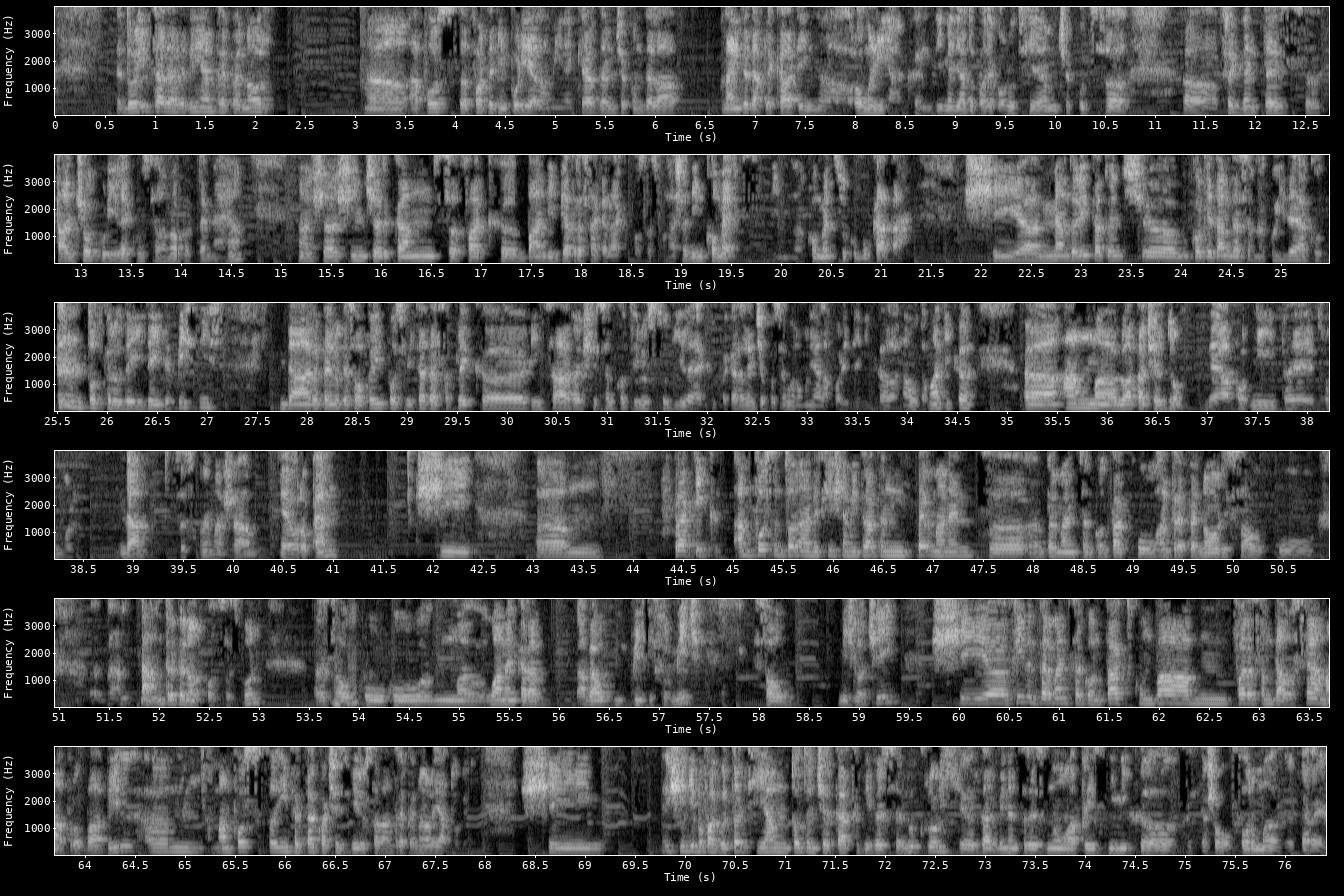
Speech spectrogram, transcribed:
Dorința de a deveni antreprenor uh, a fost foarte timpurie la mine, chiar de începând de la înainte de a pleca din uh, România, când imediat după Revoluție am început să uh, frecventez talciocurile, cum se numeau pe vremea aia, așa, și încercam să fac bani din piatră sacă, dacă pot să spun așa, din comerț, din comerțul cu bucata. Și uh, mi-am dorit atunci, uh, cochetam de asemenea cu ideea, cu tot felul de idei de business, dar pentru că s-a oferit posibilitatea să plec uh, din țară și să-mi continui studiile pe care le începusem în România la Politehnică în automatică, uh, am uh, luat acel drum de a porni pe drumul, da, să spunem așa, european. Și um, practic am fost întotdeauna deschis și am intrat în permanent, în permanență în contact cu antreprenori sau cu da, antreprenori pot să spun, sau uh-huh. cu, cu um, oameni care aveau business-uri mici sau mijlocii și uh, fiind în permanență contact, cumva, fără să-mi dau seama, probabil, um, am fost infectat cu acest virus al antreprenoriatului. Și și în timpul facultății am tot încercat diverse lucruri, dar bineînțeles nu a prins nimic, uh, să zic așa, o formă care,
